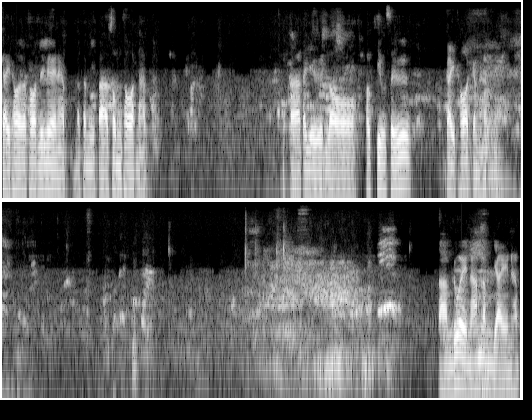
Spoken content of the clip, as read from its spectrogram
ไก่ทอดก็ทอดเรื่อยๆนะครับ แล้วก็มีปลาส้มทอดนะครับลูกค้าก็ยืนรอเขาคิวซื้อ ไก่ทอดกันนะครับเนี่ยตามด้วยน้ำลำไยนะครับ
